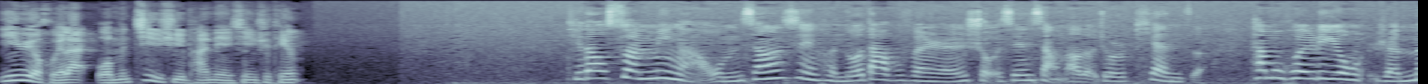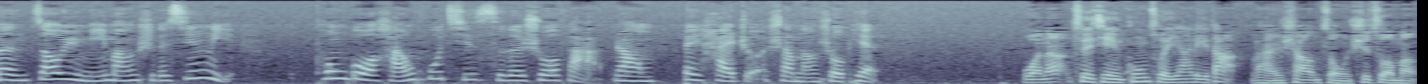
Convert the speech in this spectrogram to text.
音乐回来，我们继续盘点新视听。提到算命啊，我们相信很多大部分人首先想到的就是骗子，他们会利用人们遭遇迷茫时的心理，通过含糊其辞的说法让被害者上当受骗。我呢，最近工作压力大，晚上总是做梦。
